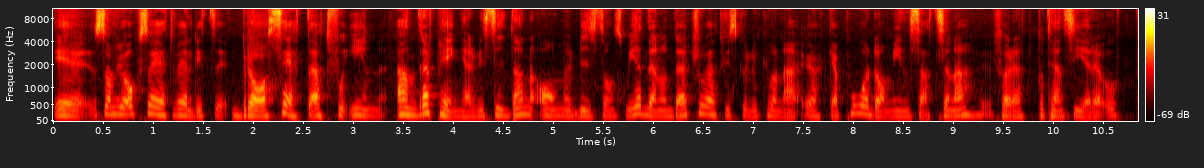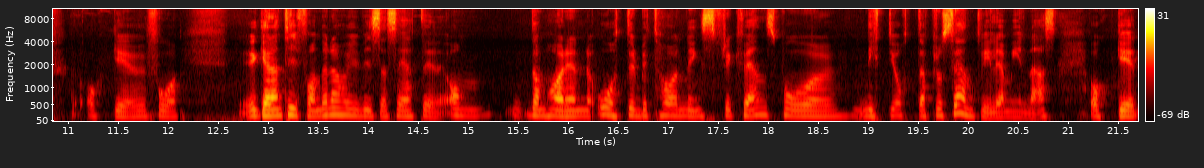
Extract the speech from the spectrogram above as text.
Eh, som ju också är ett väldigt bra sätt att få in andra pengar vid sidan om biståndsmedlen och där tror jag att vi skulle kunna öka på de insatserna för att potentiera upp och eh, få eh, Garantifonderna har ju visat sig att eh, om de har en återbetalningsfrekvens på 98 procent vill jag minnas och eh,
